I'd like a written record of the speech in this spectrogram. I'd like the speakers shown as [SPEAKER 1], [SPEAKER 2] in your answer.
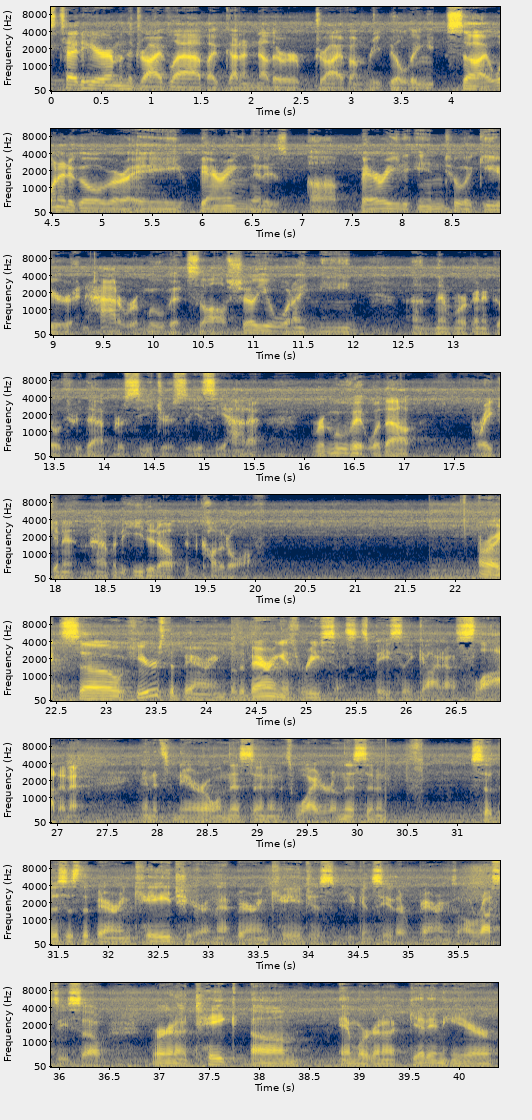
[SPEAKER 1] It's Ted here, I'm in the drive lab. I've got another drive I'm rebuilding. So I wanted to go over a bearing that is uh, buried into a gear and how to remove it. So I'll show you what I mean and then we're gonna go through that procedure so you see how to remove it without breaking it and having to heat it up and cut it off. All right, so here's the bearing. So the bearing is recessed. It's basically got a slot in it and it's narrow on this end and it's wider on this end. So this is the bearing cage here and that bearing cage is, you can see the bearing's all rusty. So we're gonna take um, and we're gonna get in here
